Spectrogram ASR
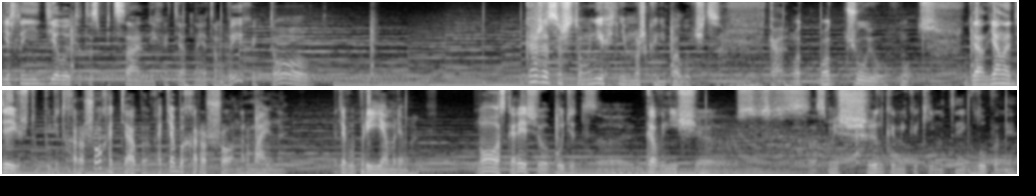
если они делают это специально и хотят на этом выехать, то кажется, что у них немножко не получится. Вот, вот чую. Вот. Я, я надеюсь, что будет хорошо хотя бы, хотя бы хорошо, нормально, хотя бы приемлемо. Но, скорее всего, будет э, говнище с, с смешинками какими-то и глупыми.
